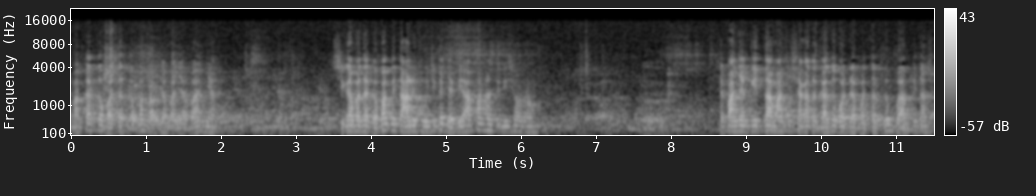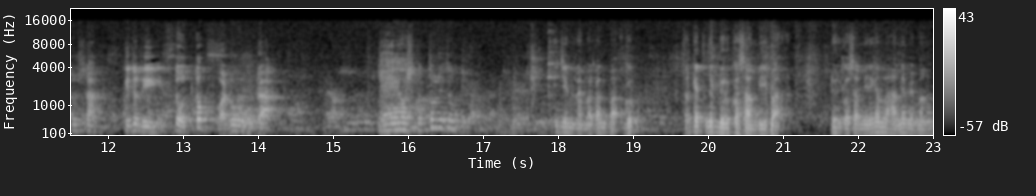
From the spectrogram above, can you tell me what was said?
maka ke Pasar Gebang nggak usah banyak-banyak. Sehingga Pasar Gebang kita alih fungsikan jadi apa nanti di sono? Sepanjang kita masih sangat tergantung pada Pasar Gebang, kita susah. Itu ditutup, waduh udah. Chaos betul itu. izin menambahkan Pak Gub terkait untuk Duri Kosambi Pak. Duri Kosambi ini kan lahannya memang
